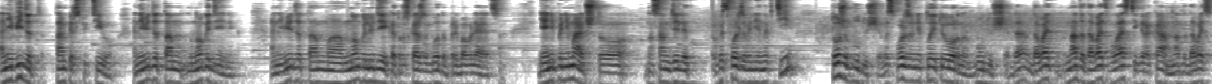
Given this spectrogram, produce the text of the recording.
они видят там перспективу, они видят там много денег, они видят там а, много людей, которые с каждым годом прибавляются. И они понимают, что на самом деле в использовании NFT тоже будущее. В использовании Play to Earn будущее. Да? Давать, надо давать власть игрокам, надо давать,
